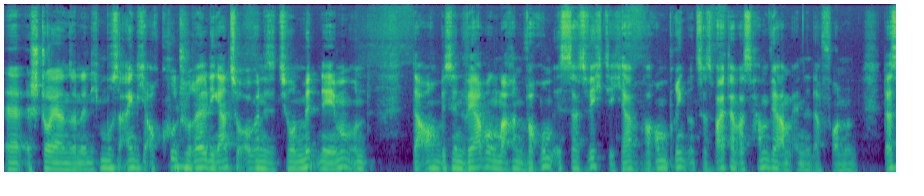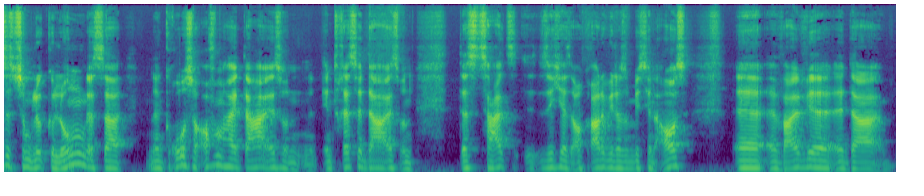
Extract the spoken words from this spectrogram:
äh, steuern, sondern ich muss eigentlich auch kulturell die ganze Organisation mitnehmen und da auch ein bisschen Werbung machen. Warum ist das wichtig? Ja, warum bringt uns das weiter? Was haben wir am Ende davon? Und das ist zum Glück gelungen, dass da eine große Offenheit da ist und Interesse da ist. Und das zahlt sich jetzt auch gerade wieder so ein bisschen aus, äh, weil wir äh, da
